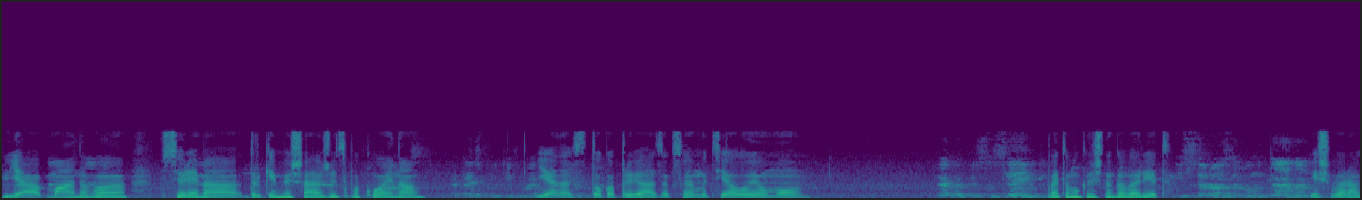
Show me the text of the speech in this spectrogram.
я обманываю, все время другим мешаю жить спокойно. Я настолько привязан к своему телу и уму. Поэтому Кришна говорит. Ишварам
